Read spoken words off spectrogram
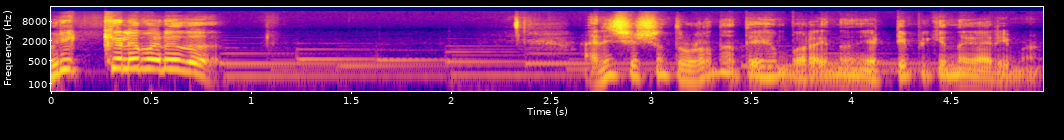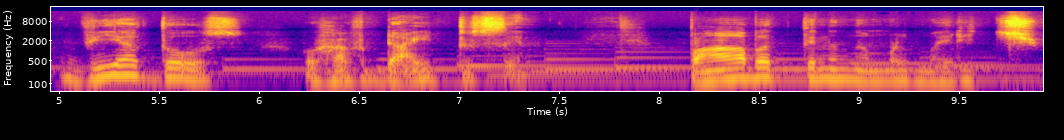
ഒരിക്കലും അരുത്. അതിനുശേഷം തുടർന്ന് അദ്ദേഹം പറയുന്നത് ഞെട്ടിപ്പിക്കുന്ന കാര്യമാണ്. We are those who have died to sin പാപത്തിന് നമ്മൾ മരിച്ചു.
